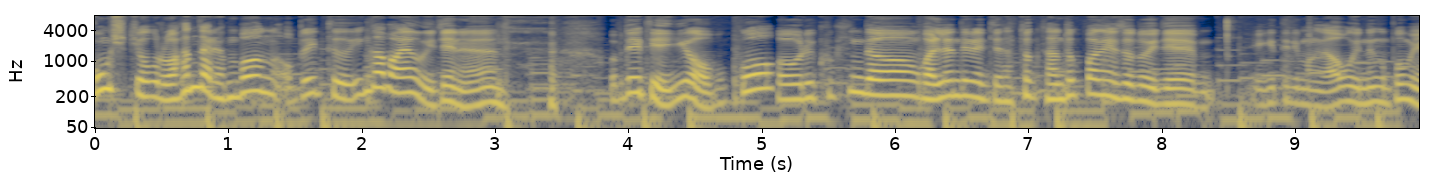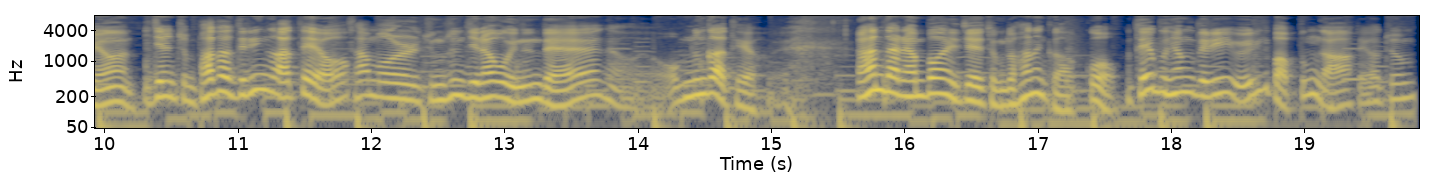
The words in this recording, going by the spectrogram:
공식적으로 한 달에 한 번 업데이트인가 봐요, 이제는. 업데이트 얘기가 없고 어, 우리 쿠킹덤 관련된 이제 단톡, 단톡방에서도 이제 얘기들이 막 나오고 있는 거 보면 이제는 좀 받아들인 것 같아요 3월 중순 지나고 있는데 어, 없는 것 같아요 한 달에 한 번 이제 정도 하는 것 같고 대부 형들이 왜 이렇게 바쁜가? 제가 좀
